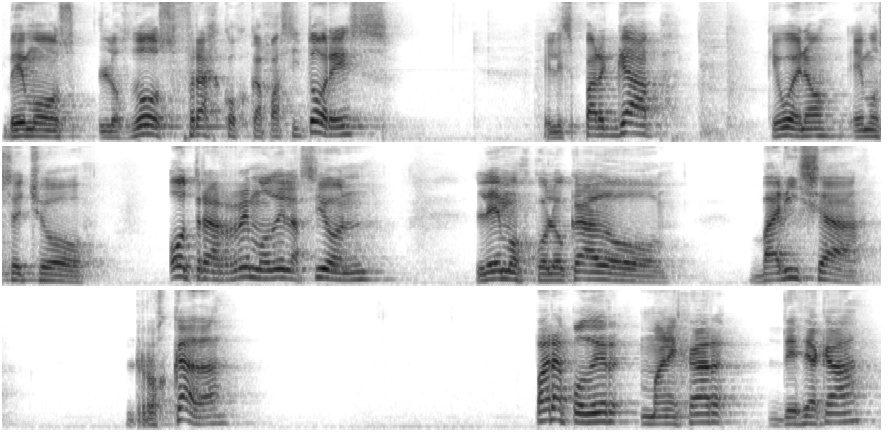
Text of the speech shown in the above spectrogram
Vemos los dos frascos capacitores, el Spark Gap, que bueno, hemos hecho otra remodelación. Le hemos colocado varilla roscada para poder manejar desde acá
